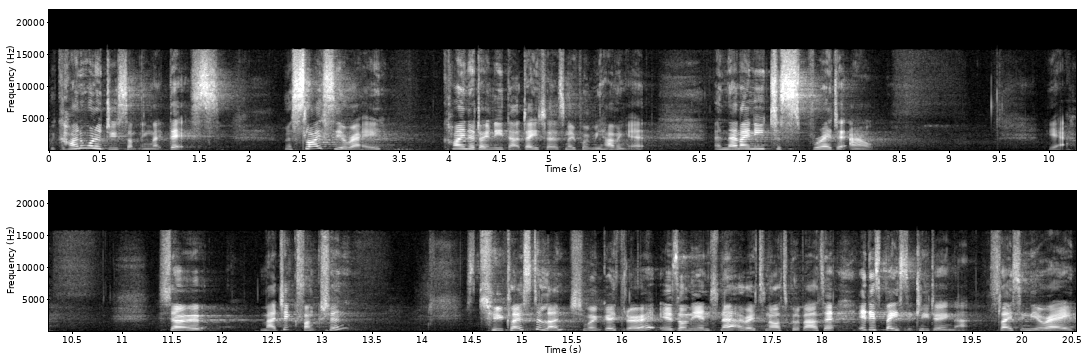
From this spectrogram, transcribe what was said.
we kind of want to do something like this. I'm going to slice the array, kind of don't need that data, there's no point in me having it, and then I need to spread it out. Yeah. So magic function, too close to lunch, won't go through it, is on the internet. I wrote an article about it. It is basically doing that. Slicing the array,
